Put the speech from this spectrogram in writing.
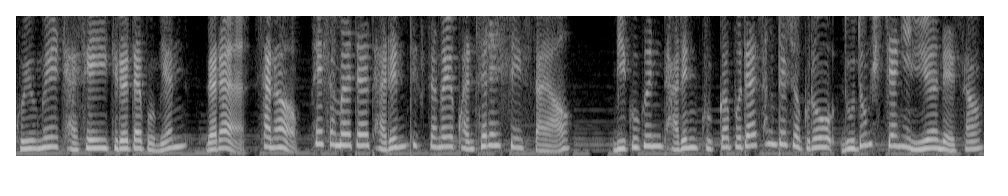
고용을 자세히 들여다보면 나라, 산업, 회사마다 다른 특성을 관찰할 수 있어요. 미국은 다른 국가보다 상대적으로 노동시장이 유연해서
